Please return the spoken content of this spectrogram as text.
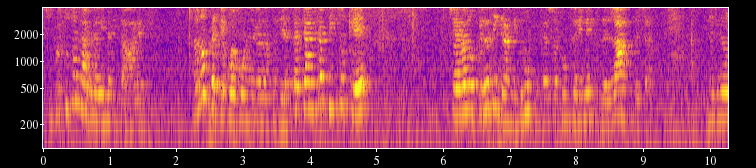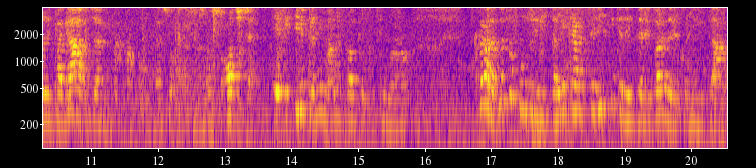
soprattutto nell'agroalimentare. Ma non perché qualcuno gliel'ha dato a dire, perché hanno capito che c'erano periodi in grandi gruppi, penso al conferimento del latte, cioè gente che non li pagava, cioè, ma no, adesso sono soci, cioè, e, e ti riprendi in mano un po' il tuo futuro, no? Però da questo punto di vista le caratteristiche del territorio e delle comunità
